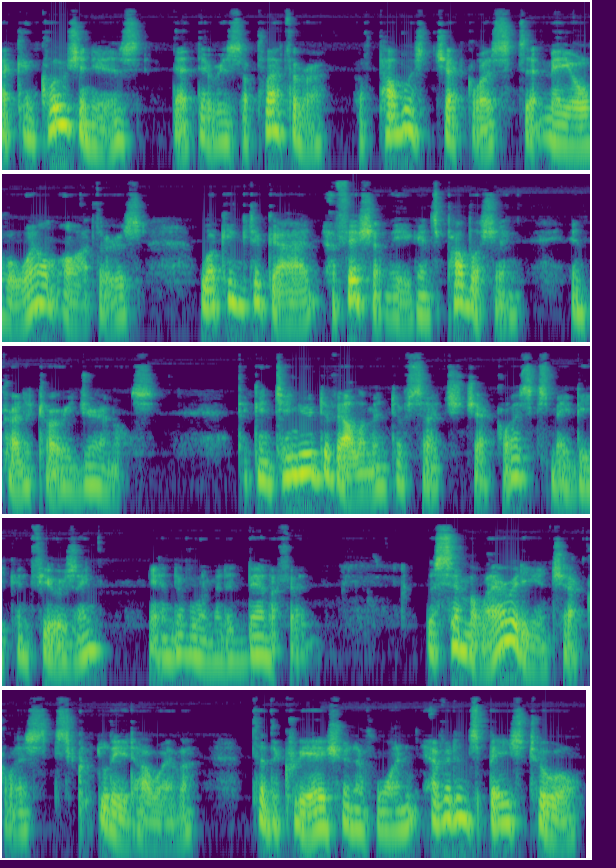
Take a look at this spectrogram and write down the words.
A conclusion is that there is a plethora of published checklists that may overwhelm authors looking to guard efficiently against publishing in predatory journals. The continued development of such checklists may be confusing and of limited benefit. The similarity in checklists could lead, however, to the creation of one evidence based tool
